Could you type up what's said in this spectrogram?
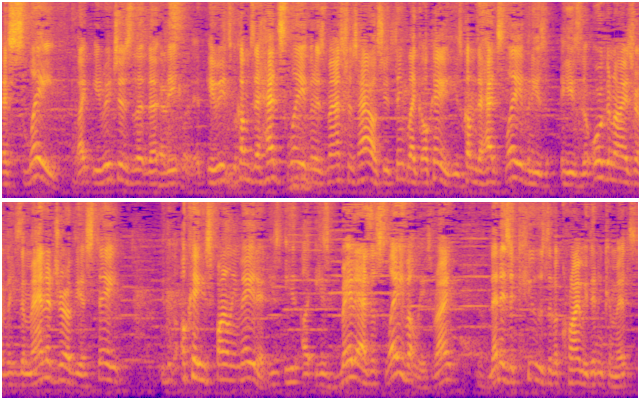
a slave. Like he reaches the, the, the he becomes a head slave in his master's house. You think like, okay, he's become the head slave, and he's he's the organizer, of the, he's the manager of the estate. You think, okay, he's finally made it. He's, he's, uh, he's made it as a slave at least, right? Then he's accused of a crime he didn't commit,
